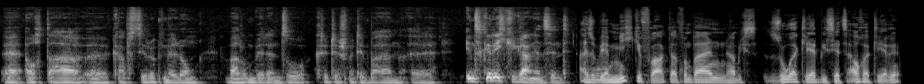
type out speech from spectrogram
äh, auch da äh, gab es die Rückmeldung, warum wir denn so kritisch mit den Bayern äh, ins Gericht gegangen sind. Also wer mich gefragt hat von Bayern, habe ich es so erklärt, wie ich es jetzt auch erkläre.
